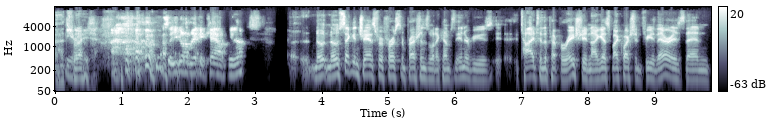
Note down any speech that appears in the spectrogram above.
That's right. so you got to make it count, you know? Uh, no, no second chance for first impressions when it comes to interviews tied to the preparation. I guess my question for you there is then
